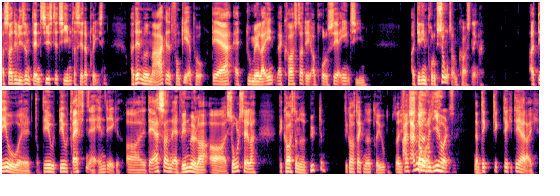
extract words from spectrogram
Og så er det ligesom den sidste time, der sætter prisen. Og den måde markedet fungerer på, det er, at du melder ind, hvad koster det at producere en time. Og det er dine produktionsomkostninger. Og det er, jo, øh, det, er jo, det er jo driften af anlægget. Og det er sådan, at vindmøller og solceller, det koster noget at bygge dem. Det koster ikke noget at drive dem. Så når de Ej, først der er står noget der, vedligeholdelse. Jamen, det, det, det, det er der ikke.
